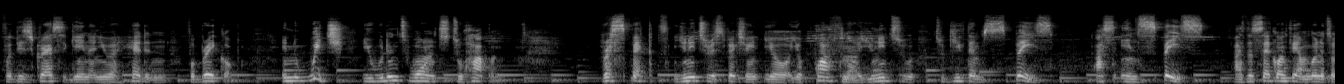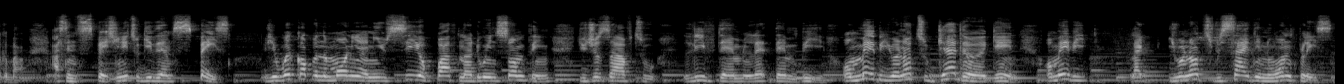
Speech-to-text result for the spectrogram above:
for disgrace again and you are heading for breakup, in which you wouldn't want to happen. Respect. You need to respect your, your, your partner. You need to, to give them space, as in space. As the second thing I'm going to talk about, as in space, you need to give them space if you wake up in the morning and you see your partner doing something, you just have to leave them, let them be. Or maybe you're not together again. Or maybe like you're not residing in one place.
